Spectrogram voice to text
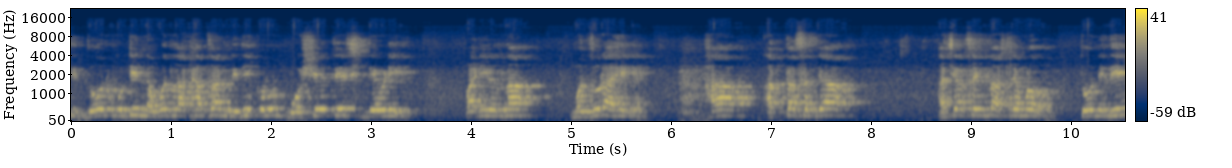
ती दोन कोटी नव्वद लाखाचा निधी करून बोशे ते देवडी पाणी योजना मंजूर आहे. हा आत्ता सध्या आचारसंहिता असल्यामुळं तो निधी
